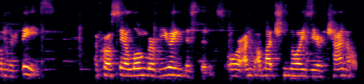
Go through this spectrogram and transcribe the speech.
from their face across say a longer viewing distance or a, a much noisier channel.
